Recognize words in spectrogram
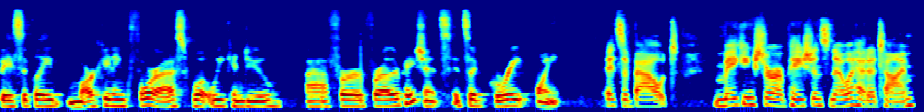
basically marketing for us what we can do uh, for, for other patients. It's a great point. It's about making sure our patients know ahead of time,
